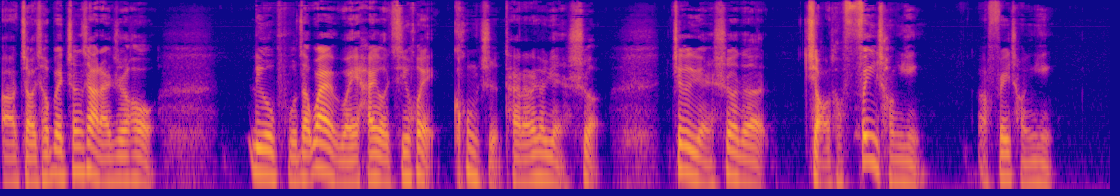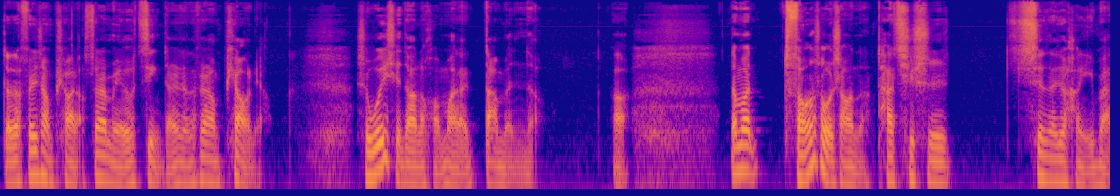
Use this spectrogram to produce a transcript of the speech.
啊，角球被争下来之后，利物浦在外围还有机会控制，他来了个远射，这个远射的脚头非常硬，啊，非常硬，打得非常漂亮。虽然没有进，但是打得非常漂亮，是威胁到了皇马的大门的，啊。那么防守上呢，他其实现在就很一般，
